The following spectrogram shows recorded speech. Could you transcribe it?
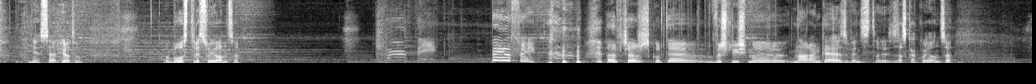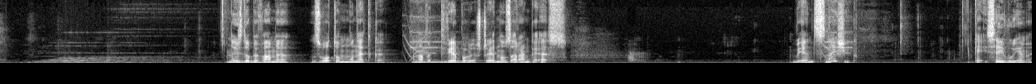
nie, serio, to, to było stresujące. Ale wciąż, kurde, wyszliśmy na rangę S, więc to jest zaskakujące. No i zdobywamy złotą monetkę. A nawet dwie, bo jeszcze jedną za rangę S. Więc najsik. Okej, okay, sejwujemy.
